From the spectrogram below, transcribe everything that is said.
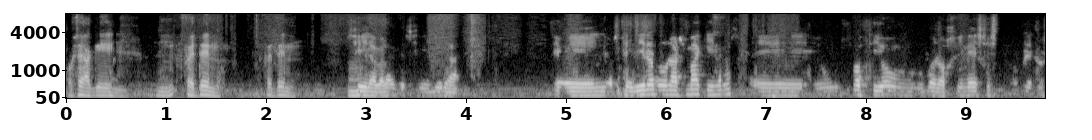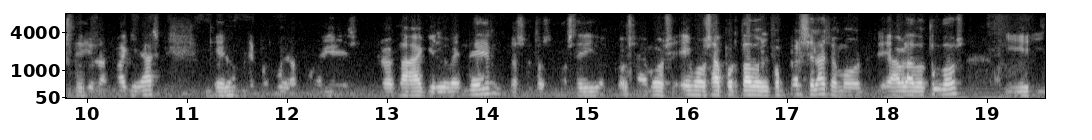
o sea que mm, fetén, fetén. Sí, la verdad que sí. Mira, eh, nos cedieron unas máquinas, eh, un socio, bueno, Ginés, este hombre nos cedió unas máquinas, que el hombre, pues bueno, pues nos la ha querido vender, nosotros hemos cedido, o sea, hemos, hemos aportado el comprárselas, hemos hablado todos, y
